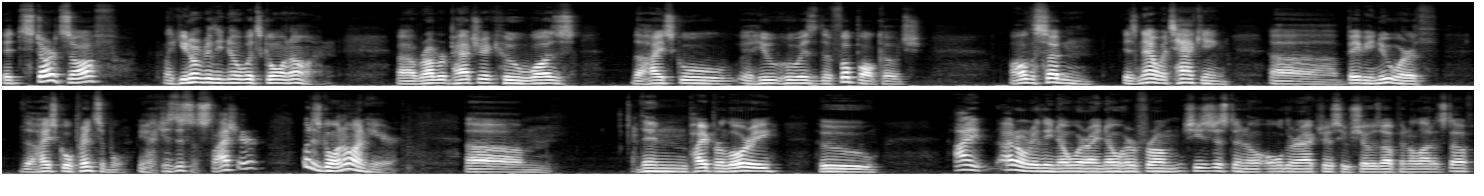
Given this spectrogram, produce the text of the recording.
it starts off like you don't really know what's going on. Uh, Robert Patrick, who was the high school, uh, who, who is the football coach, all of a sudden is now attacking uh, Bebe Neuwirth, the high school principal. You're like, is this a slasher? What is going on here? Um, then Piper Laurie, who I I don't really know where I know her from. She's just an older actress who shows up in a lot of stuff.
